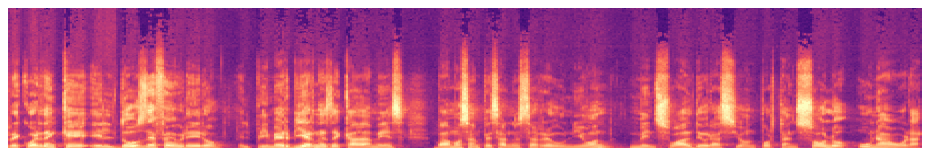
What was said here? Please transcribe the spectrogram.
Recuerden que el 2 de febrero, el primer viernes de cada mes, vamos a empezar nuestra reunión mensual de oración por tan solo una hora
